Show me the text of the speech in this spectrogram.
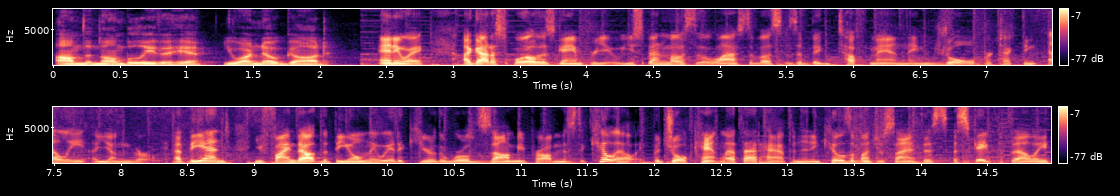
I'm the non believer here. You are no god. Anyway, I gotta spoil this game for you. You spend most of The Last of Us as a big tough man named Joel protecting Ellie, a young girl. At the end, you find out that the only way to cure the world's zombie problem is to kill Ellie. But Joel can't let that happen, and he kills a bunch of scientists, escapes with Ellie,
